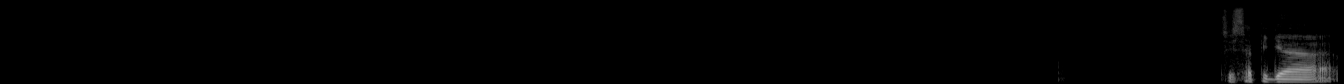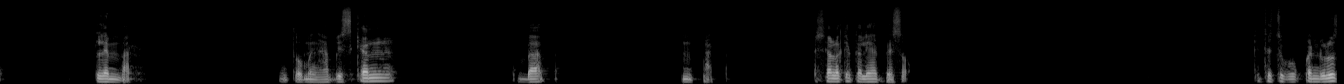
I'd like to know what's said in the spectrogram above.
Sisa tiga lembar untuk menghabiskan bab empat. Insya Allah kita lihat besok. Kita cukupkan dulu.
